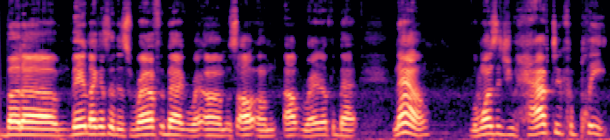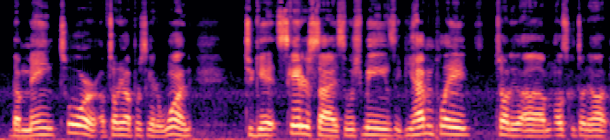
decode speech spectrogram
but um, they like I said, it's right off the bat. right- Um, it's all um out right off the bat. Now, the ones that you have to complete the main tour of Tony Hawk Pro Skater One to get skater size, which means if you haven't played Tony um, old school Tony Hawk,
